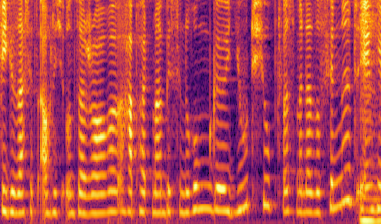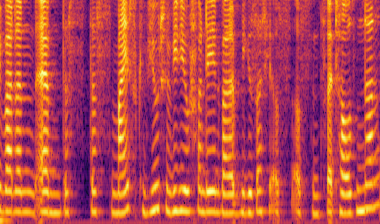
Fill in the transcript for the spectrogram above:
wie gesagt, jetzt auch nicht unser Genre. Hab heute mal ein bisschen rumge-YouTubed, was man da so findet. Mhm. Irgendwie war dann ähm, das, das meistgeviewte Video von denen, weil, wie gesagt, hier aus, aus den 2000ern,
